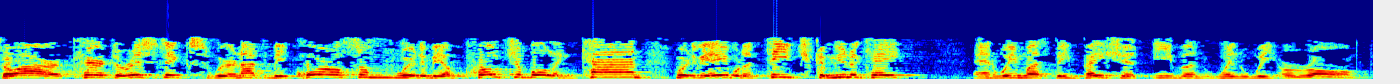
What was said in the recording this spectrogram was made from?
So our characteristics, we're not to be quarrelsome, we're to be approachable and kind, we're to be able to teach, communicate, and we must be patient even when we are wronged.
